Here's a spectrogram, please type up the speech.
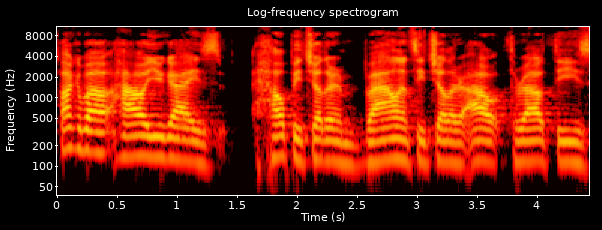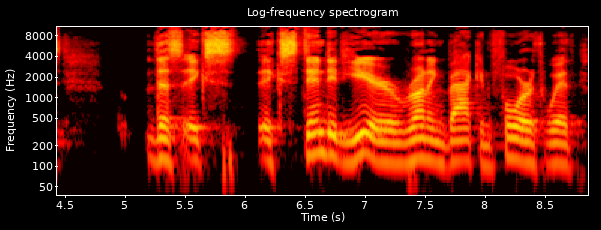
Talk about how you guys help each other and balance each other out throughout these, this ex, extended year running back and forth with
